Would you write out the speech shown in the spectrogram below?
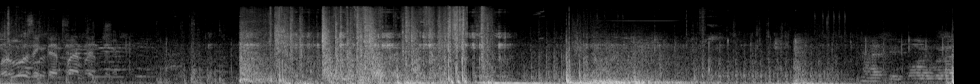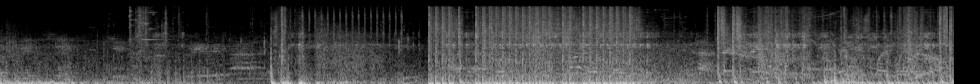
We're losing the advantage. Enemy spy plane inbound.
